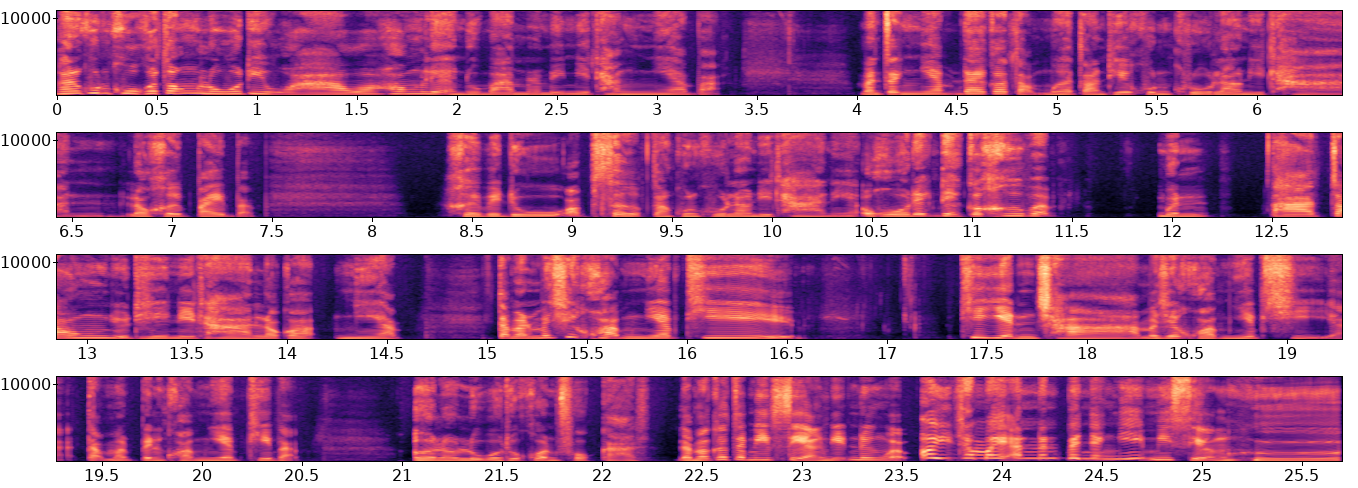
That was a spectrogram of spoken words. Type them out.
งั้นคุณครูก็ต้องรู้ดีว่าว่าห้องเรียนอนุบาลมันไม่มีทางเงียบอะมันจะเงียบได้ก็ต่อเมื่อตอนที่คุณครูเล่านิทาน เราเคยไปแบบ เคยไปดู observe ตอนคุณครูเล่านิทานเนี่ยโอ้โหเด็ก ๆ ก็คือแบบเหมือนตาจ้องอยู่ที่นิทานแล้วก็เงียบ แต่มันไม่ใช่ความเงียบที่ ที่เย็นชาไม่ใช่ความเงียบฉี่อะแต่มันเป็นความเงียบที่แบบ เออ เรารู้ว่าทุกคนโฟกัสแล้วมันก็จะมีเสียงนิดนึงแบบเอ้ยทำไมอันนั้นเป็นอย่างนี้มีเสียงหือ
